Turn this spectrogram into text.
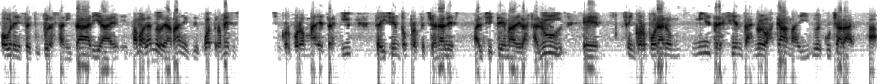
obras de infraestructura sanitaria, eh, estamos hablando de más de cuatro meses, se incorporó más de 3.600 profesionales al sistema de la salud, eh, se incorporaron 1.300 nuevas camas y escuchar a,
